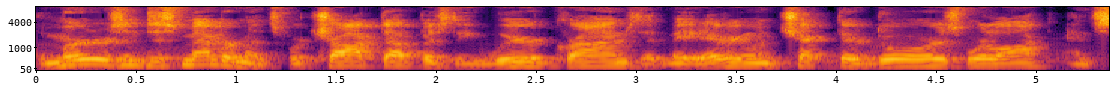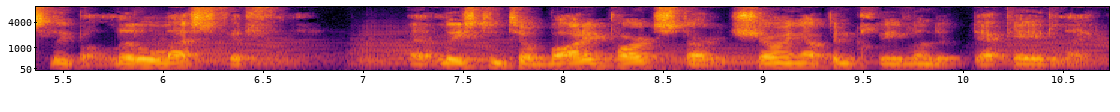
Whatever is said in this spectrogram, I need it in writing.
The murders and dismemberments were chalked up as the weird crimes that made everyone check their doors were locked and sleep a little less fitfully, at least until body parts started showing up in Cleveland a decade later.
